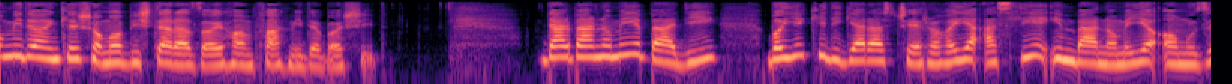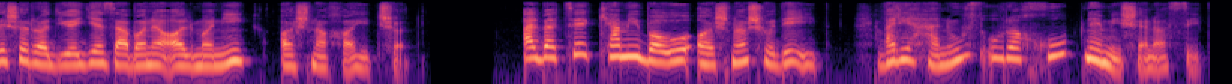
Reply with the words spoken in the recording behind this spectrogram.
امید آنکه شما بیشتر از هم فهمیده باشید. در برنامه بعدی با یکی دیگر از چهره های اصلی این برنامه آموزش رادیویی زبان آلمانی آشنا خواهید شد. البته کمی با او آشنا شده اید ولی هنوز او را خوب نمی شناسید.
